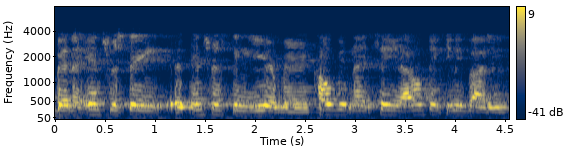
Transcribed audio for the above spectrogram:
been an interesting an interesting year, man. COVID 19. I don't think anybody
